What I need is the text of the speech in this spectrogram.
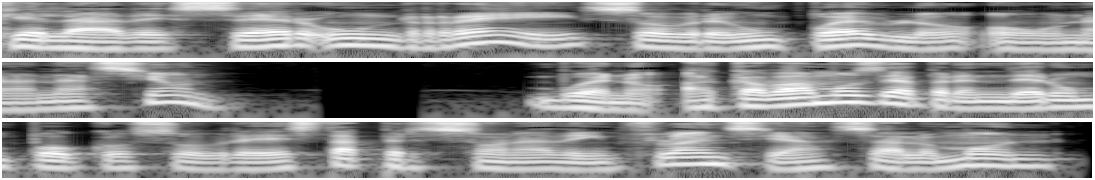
que la de ser un rey sobre un pueblo o una nación. Bueno, acabamos de aprender un poco sobre esta persona de influencia, Salomón.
